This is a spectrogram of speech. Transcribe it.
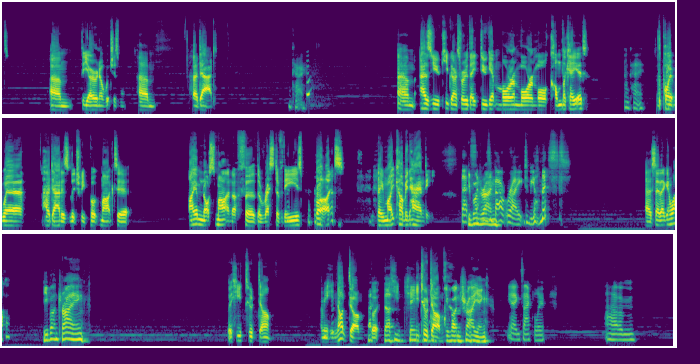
um, the owner, which is um, her dad. Okay. Um, as you keep going through, they do get more and more and more complicated Okay. to the point where her dad has literally bookmarked it. I am not smart enough for the rest of these, but they might come in handy. That Keep on sounds trying. about right, to be honest. Uh, say that again, Waka? Keep on trying. But he too dumb. I mean, he's not dumb, That but doesn't change. he too dumb. Keep on trying. Yeah, exactly. Um,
